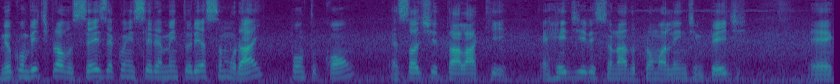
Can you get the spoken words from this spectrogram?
Meu convite para vocês é conhecer a mentoriasamurai.com. É só digitar lá que é redirecionado para uma landing page é,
